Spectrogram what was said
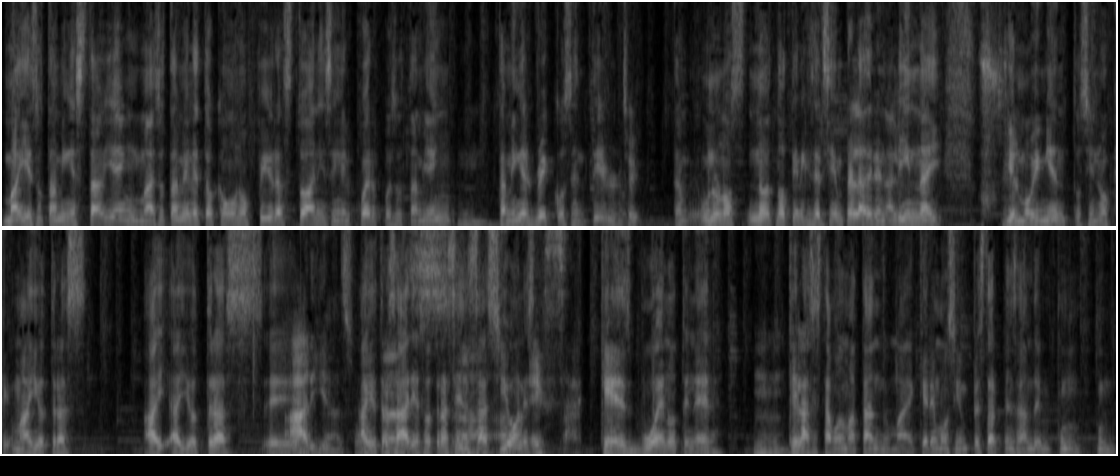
Ma, y eso también está bien, ma, eso también le toca a uno fibras tuanis en el cuerpo, eso también, Mm. también es rico sentirlo. Sí. Uno no, no, no tiene que ser siempre la adrenalina y, y el movimiento, sino que ma, hay otras, hay, hay otras eh, áreas. hay otras áreas, otras sensaciones. ah, que es bueno tener, Mm. que las estamos matando, ma. queremos siempre estar pensando en, pum, pum,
